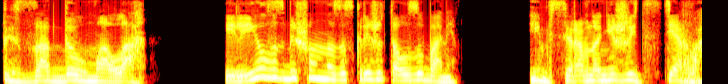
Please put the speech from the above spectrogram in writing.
ты задумала!» Ильёвс Взбешенно заскрежетал зубами. «Им все равно не жить, стерва!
